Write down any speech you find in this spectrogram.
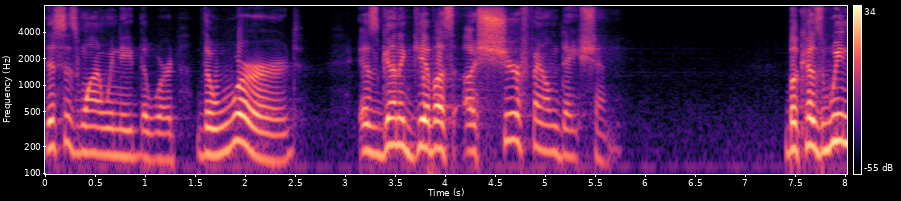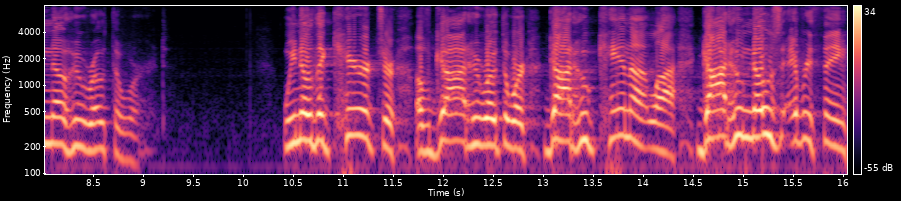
This is why we need the Word. The Word is going to give us a sure foundation because we know who wrote the Word. We know the character of God who wrote the Word, God who cannot lie, God who knows everything,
